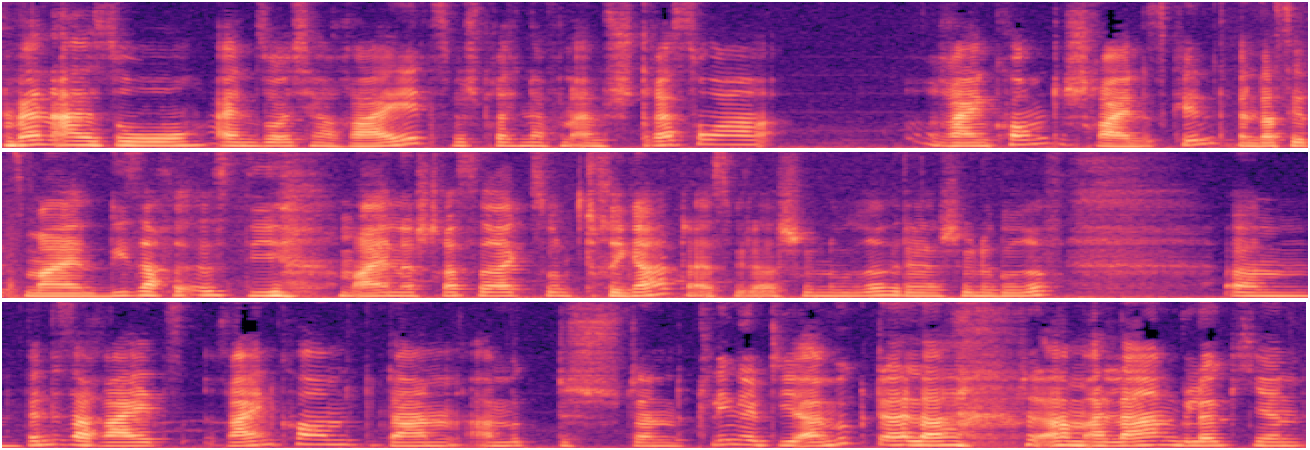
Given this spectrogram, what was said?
wenn also ein solcher Reiz, wir sprechen da von einem Stressor, reinkommt, schreiendes Kind, wenn das jetzt mein, die Sache ist, die meine Stressreaktion triggert, da ist wieder, schöne Begriff, der schöne Begriff. Ähm, wenn dieser Reiz reinkommt, dann, dann klingelt die Amygdala am Alarmglöckchen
